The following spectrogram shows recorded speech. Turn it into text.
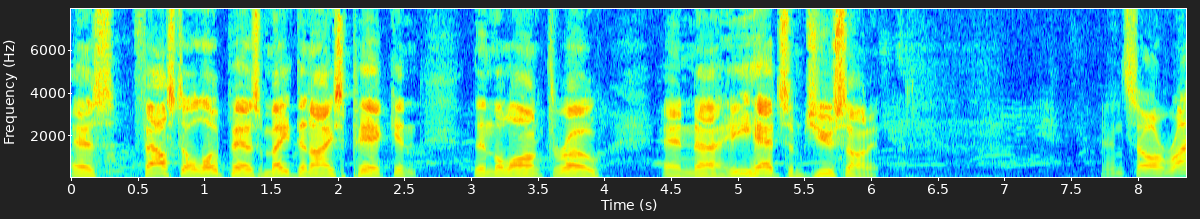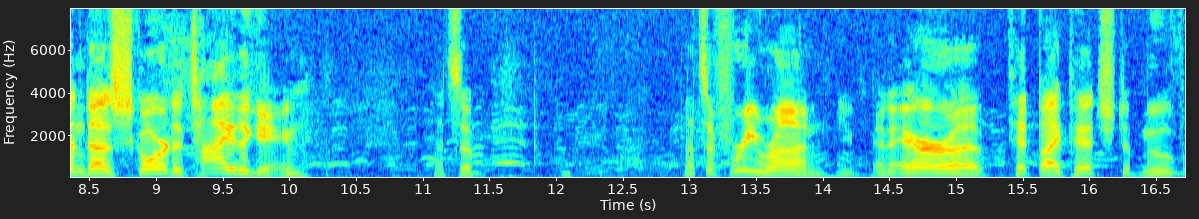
as Fausto Lopez made the nice pick and then the long throw, and uh, he had some juice on it. And so a run does score to tie the game. That's a that's a free run. You, an error, a hit by pitch to move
